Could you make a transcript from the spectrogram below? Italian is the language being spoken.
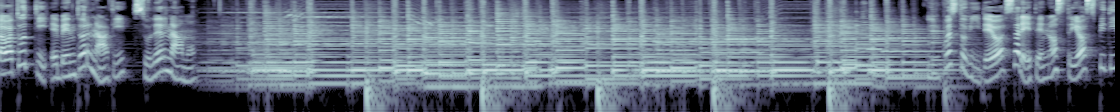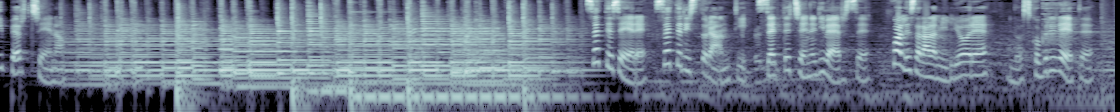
Ciao a tutti e bentornati sull'Ernamo. In questo video sarete i nostri ospiti per cena. Sette sere, sette ristoranti, sette cene diverse. Quale sarà la migliore? Lo scoprirete.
